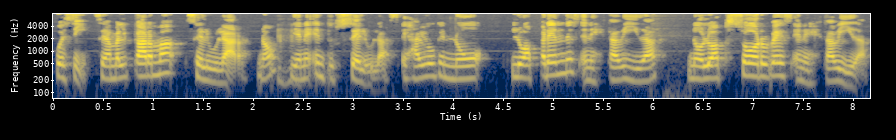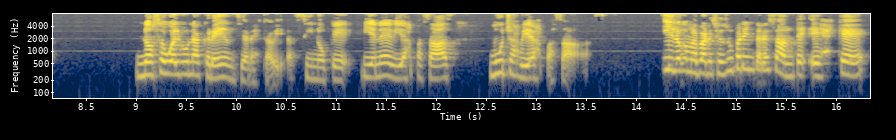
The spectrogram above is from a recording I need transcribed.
Pues sí, se llama el karma celular, ¿no? Viene en tus células, es algo que no lo aprendes en esta vida, no lo absorbes en esta vida no se vuelve una creencia en esta vida, sino que viene de vidas pasadas, muchas vidas pasadas. Y lo que me pareció súper interesante es que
